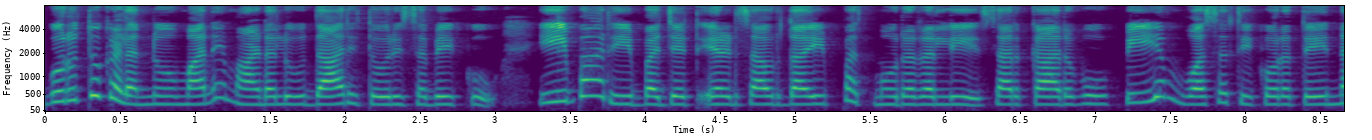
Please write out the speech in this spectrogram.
ಗುರುತುಗಳನ್ನು ಮನೆ ಮಾಡಲು ದಾರಿ ತೋರಿಸಬೇಕು. ಈ ಬಾರಿ ಬಜೆಟ್ ಎರಡ್ ಸಾವಿರದ ಇಪ್ಪತ್ತ್ ಮೂರರಲ್ಲಿ ಸರ್ಕಾರವು ಪಿಎಂ ವಸತಿ ಕೊರತೆಯನ್ನ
